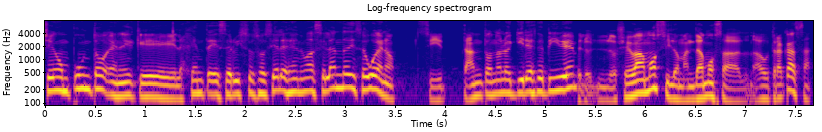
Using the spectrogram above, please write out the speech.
Llega un punto en el que la gente de servicios sociales de Nueva Zelanda dice, bueno, si tanto no lo quiere este pibe, lo, lo llevamos y lo mandamos a, otra casa.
